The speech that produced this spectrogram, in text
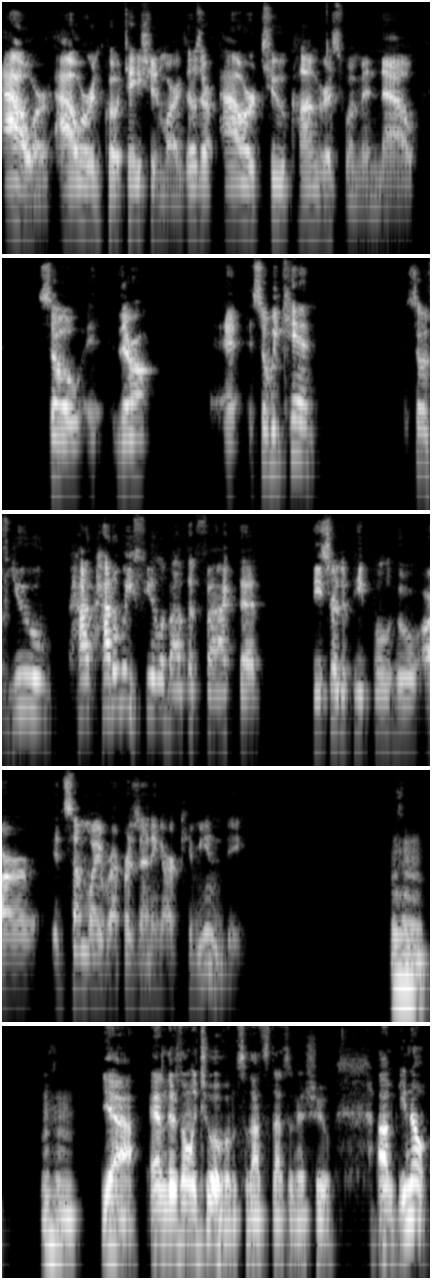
our our in quotation marks those are our two congresswomen now. So eh, there are eh, so we can't so if you how how do we feel about the fact that these are the people who are in some way representing our community? Mhm mhm yeah and there's only two of them so that's that's an issue. Um you know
